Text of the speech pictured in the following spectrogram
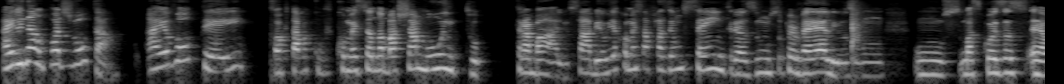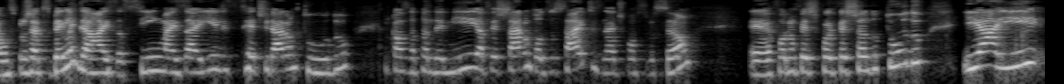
Aí ele, não, pode voltar. Aí eu voltei, só que estava começando a baixar muito trabalho, sabe? Eu ia começar a fazer uns centras, uns super values, um, uns, umas coisas, é, uns projetos bem legais, assim, mas aí eles retiraram tudo por causa da pandemia, fecharam todos os sites né, de construção é, foram foi fechando tudo e aí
